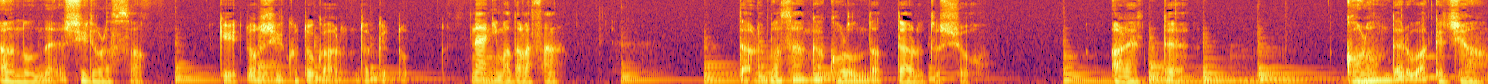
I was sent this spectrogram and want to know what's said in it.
あのねシドラさん聞いてほしいことがあるんだけど。何もドラさん？だるまさんが転んだってあるでしょ。あれって転んでるわけじゃん。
